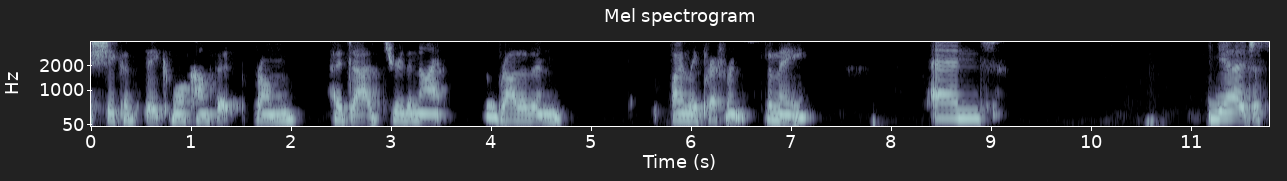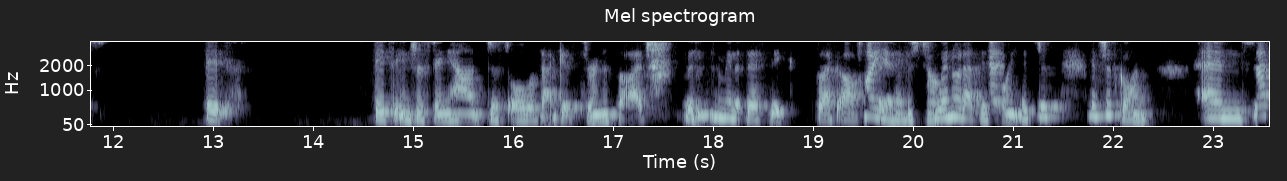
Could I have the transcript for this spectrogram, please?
she could seek more comfort from her dad through the night rather than only preference for me. And yeah, just it's it's interesting how just all of that gets thrown aside. the minute they're sick, it's like, oh, oh yeah, okay, for sure. We're not at this uh, point. It's just it's just gone. And that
